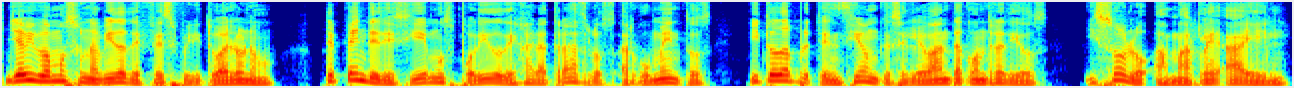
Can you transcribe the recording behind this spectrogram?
ya vivamos una vida de fe espiritual o no, depende de si hemos podido dejar atrás los argumentos y toda pretensión que se levanta contra Dios y solo amarle a Él.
